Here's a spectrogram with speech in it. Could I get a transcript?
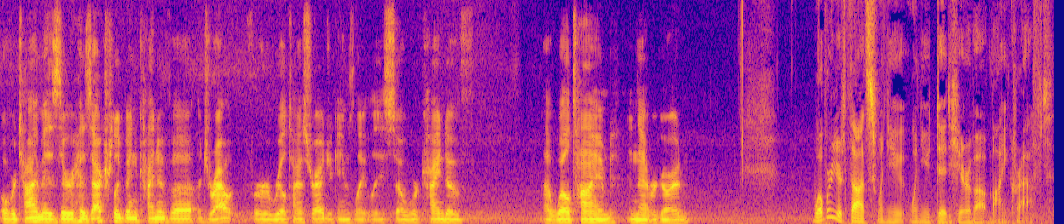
over time is there has actually been kind of a, a drought for real time strategy games lately. So we're kind of uh, well timed in that regard. What were your thoughts when you when you did hear about Minecraft?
